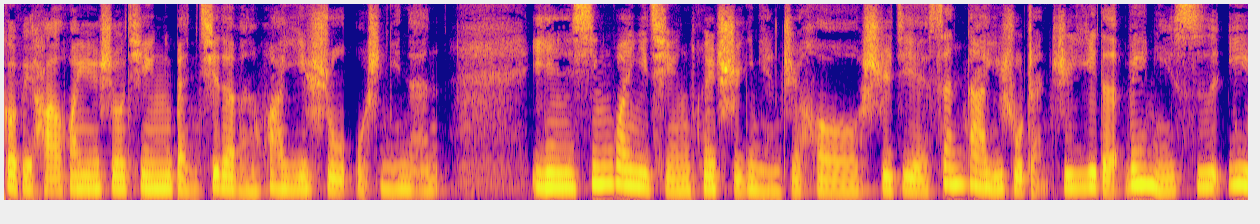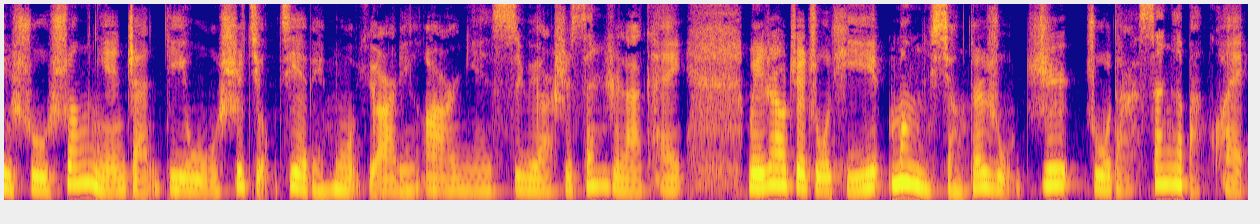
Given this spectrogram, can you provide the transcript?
各位好，欢迎收听本期的文化艺术，我是倪楠。因新冠疫情推迟一年之后，世界三大艺术展之一的威尼斯艺术双年展第五十九届帷幕于二零二二年四月二十三日拉开。围绕着主题“梦想的乳汁”，主打三个板块，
